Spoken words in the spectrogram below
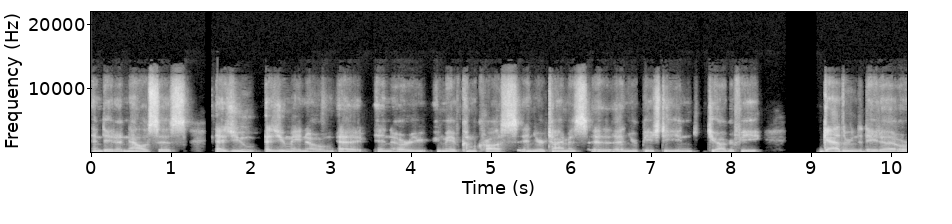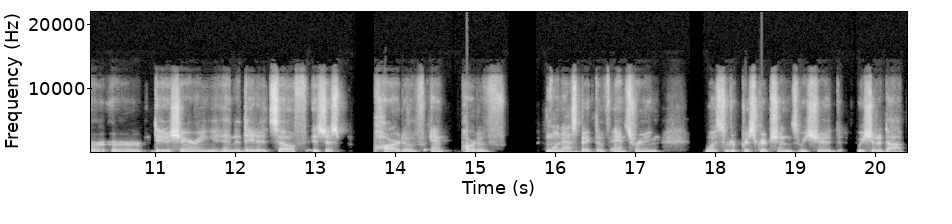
and data analysis. As you as you may know, uh, in or you, you, may have come across in your time as uh, in your PhD in geography, gathering the data or, or data sharing and the data itself is just part of and part of one aspect of answering what sort of prescriptions we should we should adopt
